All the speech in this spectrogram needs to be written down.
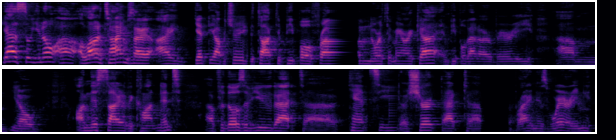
Yeah, so you know, uh, a lot of times I, I get the opportunity to talk to people from North America and people that are very, um, you know, on this side of the continent. Uh, for those of you that uh, can't see the shirt that uh, Brian is wearing,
